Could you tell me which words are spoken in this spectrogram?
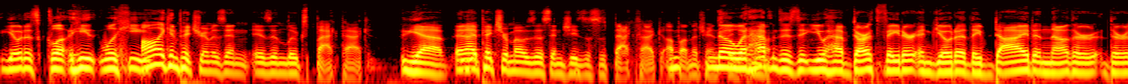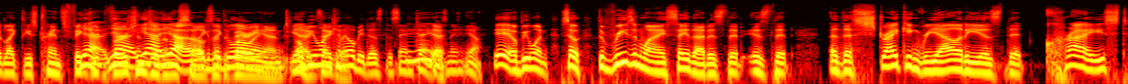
Yoda's glow. He well he All I can picture him is in is in Luke's backpack, yeah. and I picture Moses in Jesus' backpack up on the transfigured no, what happens is that you have Darth Vader and Yoda. They've died, and now they're they're like these transfigured yeah, versions yeah, of yeah. themselves Like the at the very glowing. end. Yeah, Obi Wan exactly. Kenobi does the same Yeah, thing, yeah. doesn't he? Yeah. Yeah, yeah, Obi Wan. So the reason why I say that is that is that the striking reality is that Christ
